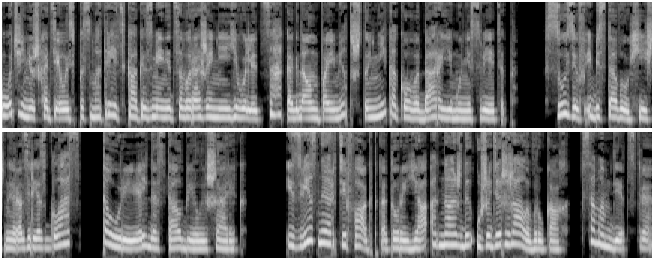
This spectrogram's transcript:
Очень уж хотелось посмотреть, как изменится выражение его лица, когда он поймет, что никакого дара ему не светит. Сузив и без того хищный разрез глаз, Тауриэль достал белый шарик. Известный артефакт, который я однажды уже держала в руках, в самом детстве.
